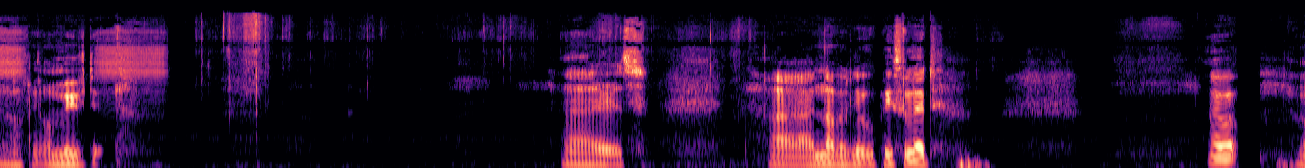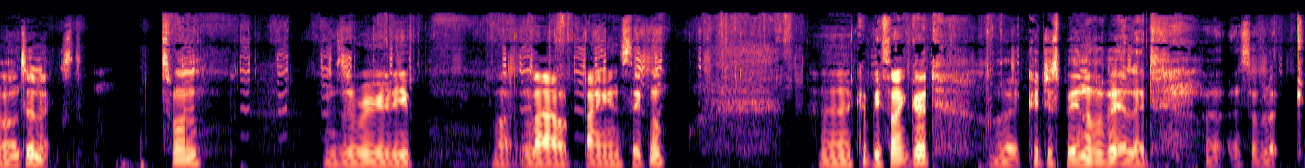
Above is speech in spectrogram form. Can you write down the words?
No, I think I moved it. Uh, there it is. Uh, another little piece of lead. Oh well, on to next. This one is a really like loud banging signal. Uh, could be something good, or it could just be another bit of lead. But let's have a look.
